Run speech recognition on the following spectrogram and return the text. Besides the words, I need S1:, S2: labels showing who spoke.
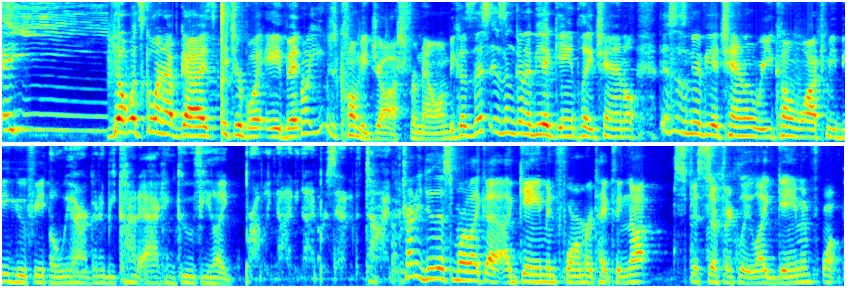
S1: Hey! Yo, what's going up, guys? It's your boy Eh!Bit. You can just call me Josh from now on because this isn't going to be a gameplay channel. This isn't going to be a channel where you come and watch me be goofy. But we are going to be kind of acting goofy like probably 99% of the time. I'm trying to do this more like a, a Game Informer type thing, not specifically like Game Informer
